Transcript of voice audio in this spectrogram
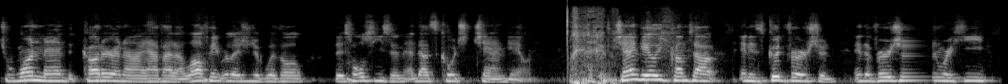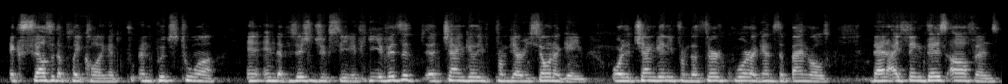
to one man that Carter and I have had a love hate relationship with all this whole season, and that's Coach Chan Gailey. if Chan Gailey comes out in his good version, in the version where he excels at the play calling and, and puts Tua in, in, the position to succeed, if he if it's a, a Chan Gailey from the Arizona game or the Chan Gailey from the third quarter against the Bengals, then I think this offense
